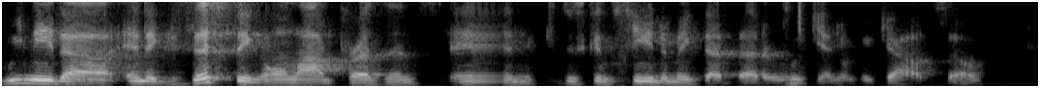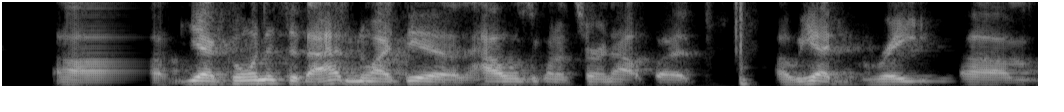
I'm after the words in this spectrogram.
we need a, an existing online presence and just continue to make that better week in and week out. So uh, yeah, going into that, I had no idea how was it was going to turn out, but uh, we had great, um,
